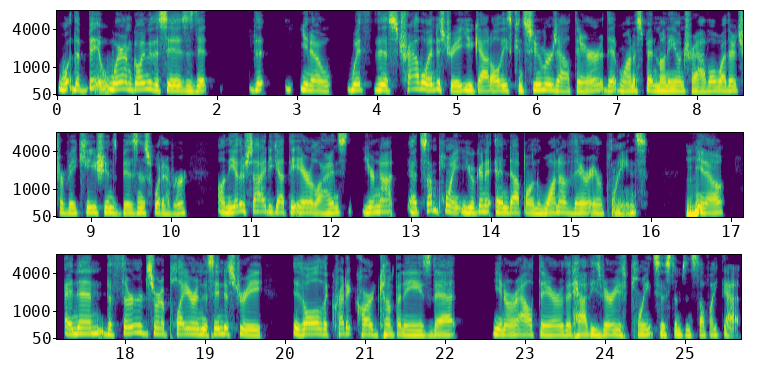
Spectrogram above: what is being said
the bit where I'm going with this is is that the you know, with this travel industry, you got all these consumers out there that want to spend money on travel, whether it's for vacations, business, whatever. On the other side, you got the airlines. You're not, at some point, you're going to end up on one of their airplanes, mm-hmm. you know? And then the third sort of player in this industry is all the credit card companies that, you know, are out there that have these various point systems and stuff like that.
